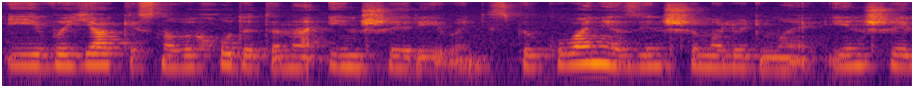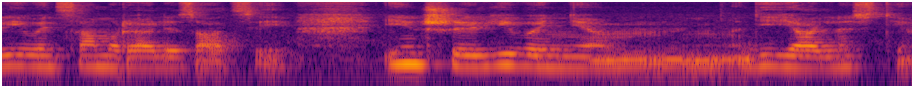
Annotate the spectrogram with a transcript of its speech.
і ви якісно виходите на інший рівень спілкування з іншими людьми, інший рівень самореалізації, інший рівень ем, діяльності,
